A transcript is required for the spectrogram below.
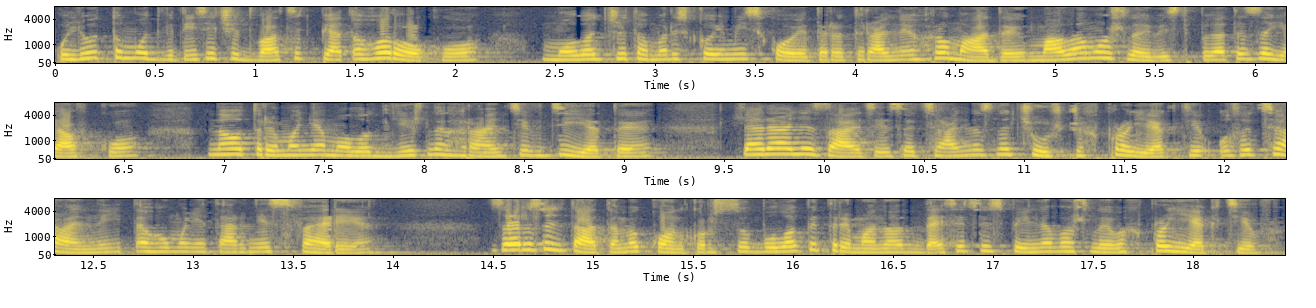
У лютому 2025 року молодь Житомирської міської територіальної громади мала можливість подати заявку на отримання молодіжних грантів діяти для реалізації соціально значущих проєктів у соціальній та гуманітарній сфері. За результатами конкурсу було підтримано 10 суспільно важливих проєктів.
